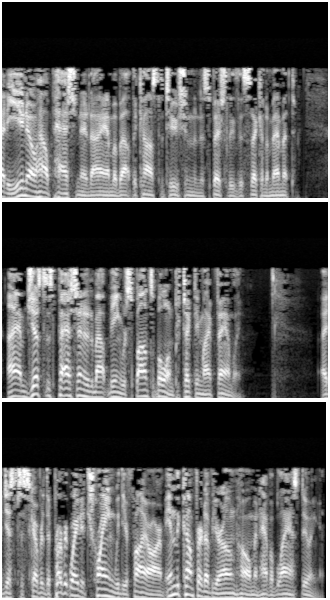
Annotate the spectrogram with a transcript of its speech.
Alrighty, you know how passionate I am about the Constitution and especially the Second Amendment. I am just as passionate about being responsible and protecting my family. I just discovered the perfect way to train with your firearm in the comfort of your own home and have a blast doing it.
